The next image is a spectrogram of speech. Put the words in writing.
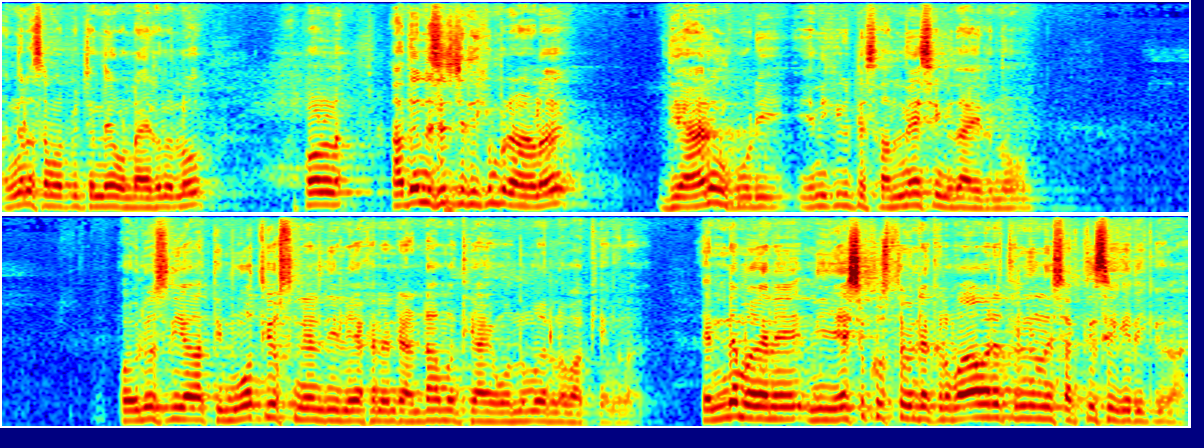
അങ്ങനെ സമർപ്പിച്ചെന്നേ ഉണ്ടായിരുന്നുള്ളൂ. അപ്പോൾ അതനുസരിച്ചിരിക്കുമ്പോഴാണ് ധ്യാനം കൂടി എനിക്ക് കിട്ടിയ സന്ദേശം ഇതായിരുന്നു. പൗലോസ്ലിയ തിമോത്തിയോസിന് എഴുതിയ ലേഖനം രണ്ടാം അധ്യായം ഒന്ന് മുതലുള്ള വാക്യങ്ങൾ. എന്റെ മകനെ നീ യേശുക്രിസ്തുവിന്റെ കൃപാവരത്തിൽ നിന്ന് ശക്തി സ്വീകരിക്കുക.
